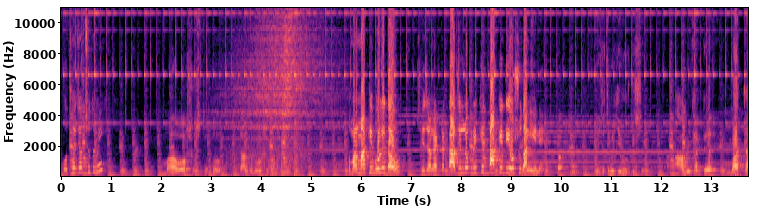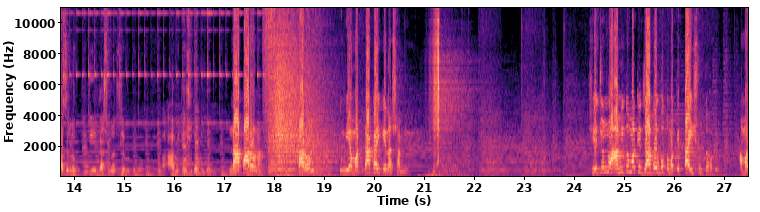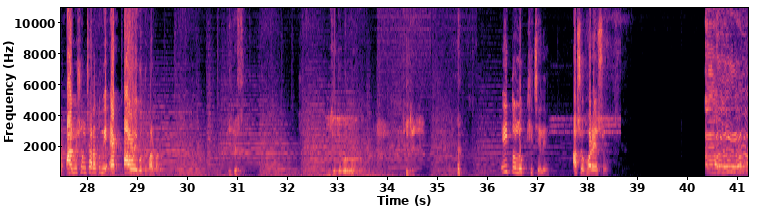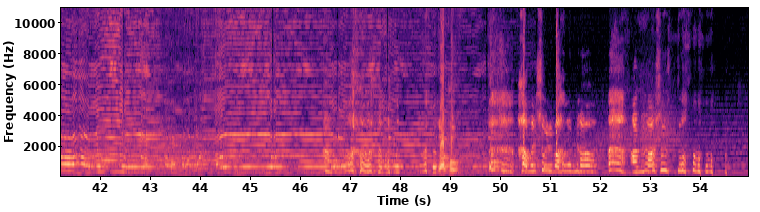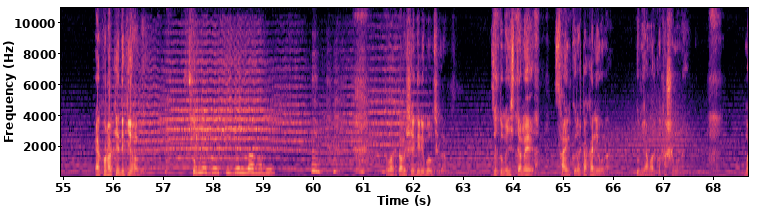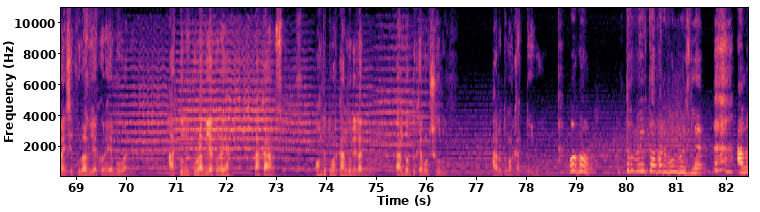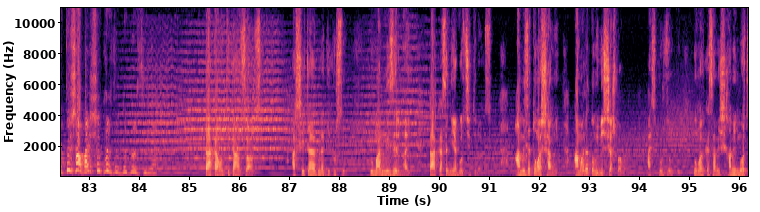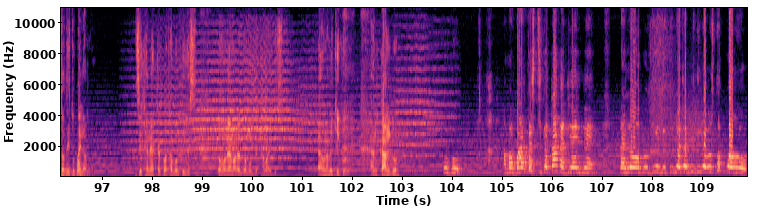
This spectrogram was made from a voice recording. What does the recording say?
কোথায় যাচ্ছ তুমি? মা অসুস্থ তো তার জন্য ওষুধ আনতে গেছি। তোমার মাকে বলে দাও সে যেন একটা কাজের লোক রেখে তাকে দিয়ে ওষুধ আনিয়ে নেয়। এটা তুমি কি বলতেছো? আ- আমি থাকতে মা কাজের লোক দিয়ে কাজ করাতে যাব কেন? আ- আমি তো ওষুধ আনতে পারি। না পারো না। কারণ তুমি আমার টাকায় কেনা স্বামী। সেজন্য আমি তোমাকে যা বলব তোমাকে তাই শুনতে হবে। আমার পারমিশন ছাড়া তুমি এক পাও এগোতে পারবে না। ঠিক আছে। তুমি যেটা বলব সেটাই। এই তো লক্ষ্মী ছেলে। আসো ঘরে এসো রাখো। আমার শরীর ভালো না। আমি অসুস্থ। এখন আর কেঁদে কি হবে? ছেলে বউ কি বলল আমাদের? তোমাকে তো আমি সেদিনই বলছিলাম যে তুমি ইস্টামে সাইন করে টাকা নিও না। তুমি আমার কথা শোনো নাই। মাইসে পোলা বিয়া করাইয়া বউ আনে। আর তুমি পোলা বিয়া করাইয়া টাকা আনছো। অন্ত তোমার কান্দনে লাগবো। কান্দন তো কেবল শুরু। আরও তোমার কাঁদতে হইব। ওগো তুমি তো আমার ভুল বুঝলে। আমি তো সবার সুখের জন্য করছিলাম। টাকা অন থেকে আনছো আনছো। আর সেই টাকাগুলা কি করছ? তোমার নিজের ভাই তার কাছে নিয়ে গচ্ছিত রাখছো আমি যে তোমার স্বামী আমারও তুমি বিশ্বাস পাবো না। আজ পর্যন্ত তোমার কাছে আমি স্বামীর মর্যাদাই তো পাইলাম না। যেখানে একটা কথা বলতে গেছি তখন আমার ধমক দিয়ে থামাই দিছি এখন আমি কি করব? এখন কান্দ? ওগো আমার বার কাছ থেকে টাকা দিয়ে আইনে তাহলে ওগো দিয়ে তুমি একটা বিধি ব্যবস্থা করো।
